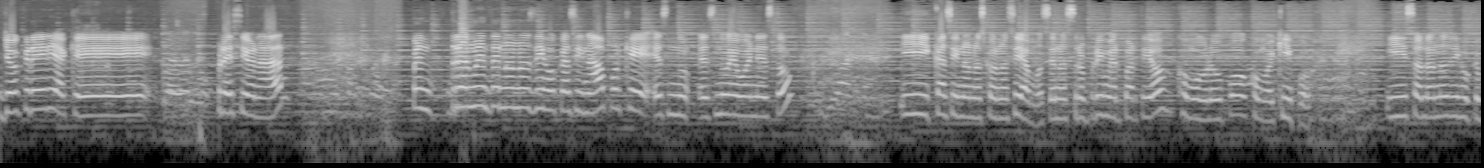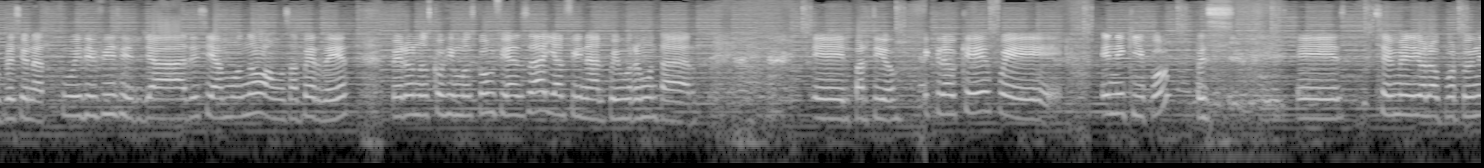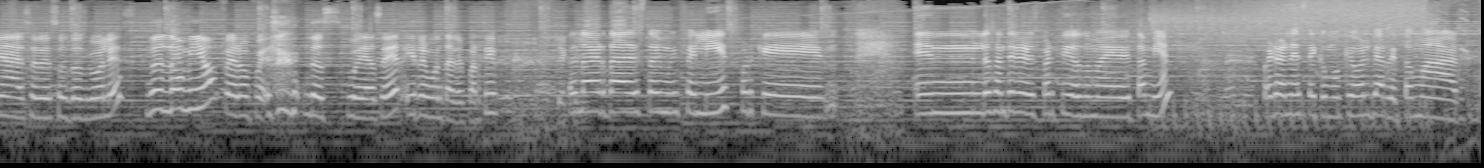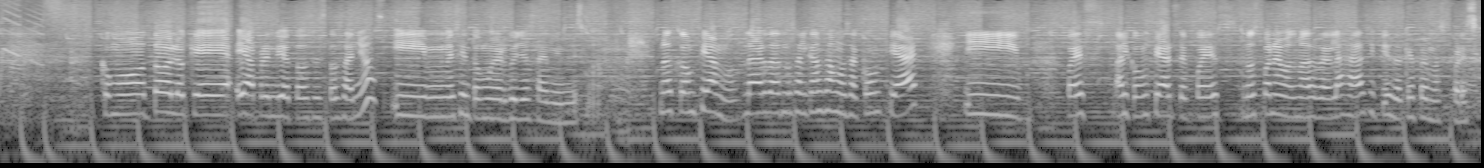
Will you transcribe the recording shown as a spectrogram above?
Yo creería que presionar. Pues realmente no nos dijo casi nada porque es, es nuevo en esto y casi no nos conocíamos en nuestro primer partido como grupo, como equipo. Y solo nos dijo que presionar, muy difícil, ya decíamos no, vamos a perder, pero nos cogimos confianza y al final pudimos remontar el partido. Creo que fue en equipo, pues eh, me dio la oportunidad de hacer esos dos goles. No es lo mío, pero pues los pude hacer y remontar el partido. Pues la verdad estoy muy feliz porque en los anteriores partidos no me ido tan bien, pero en este como que volví a retomar como todo lo que he aprendido todos estos años y me siento muy orgullosa de mí misma. Nos confiamos, la verdad nos alcanzamos a confiar y pues al confiarse pues nos ponemos más relajadas y pienso que fue más por eso.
